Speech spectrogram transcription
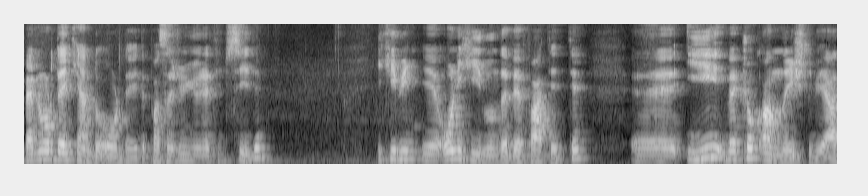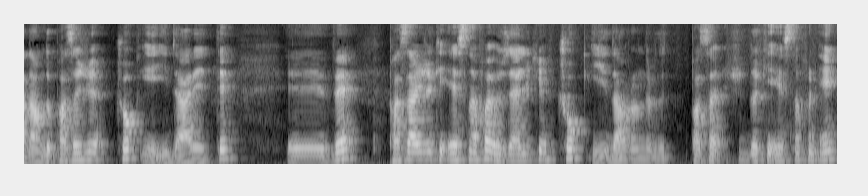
ben oradayken de oradaydı. Pasajın yöneticisiydi. 2012 yılında vefat etti. E, iyi ve çok anlayışlı bir adamdı. Pasajı çok iyi idare etti. E, ve pasajdaki esnafa özellikle çok iyi davranırdı. Pasajdaki esnafın en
